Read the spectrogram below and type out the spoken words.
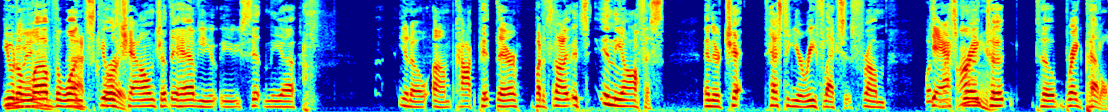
You would have loved the one that's skills great. challenge that they have. You you sit in the uh, you know um, cockpit there, but it's not. It's in the office, and they're che- testing your reflexes from What's gas brake here? to to brake pedal.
